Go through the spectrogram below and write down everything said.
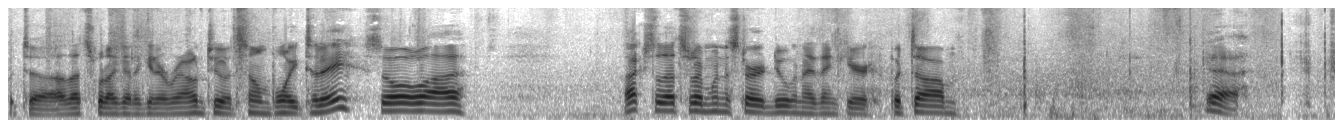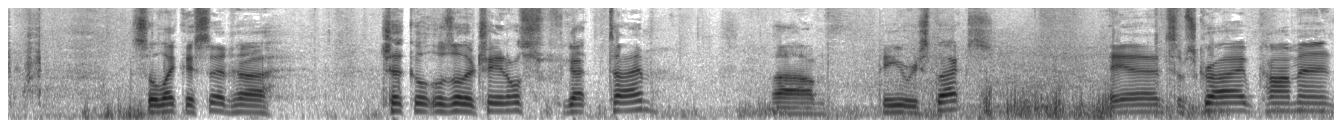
But uh, that's what I got to get around to at some point today. So, uh, actually, that's what I'm going to start doing, I think, here. But, um, yeah. So, like I said, uh, check out those other channels if you got the time. Um, pay your respects. And subscribe, comment,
